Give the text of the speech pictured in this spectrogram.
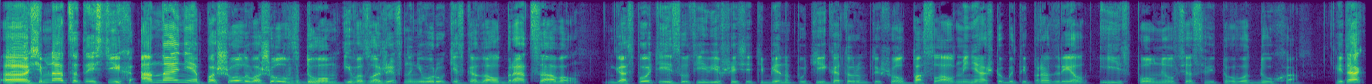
17 э, стих. «Анания пошел и вошел в дом, и, возложив на него руки, сказал, «Брат Савол, Господь Иисус, явившийся тебе на пути, которым ты шел, послал меня, чтобы ты прозрел и исполнился Святого Духа». Итак,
